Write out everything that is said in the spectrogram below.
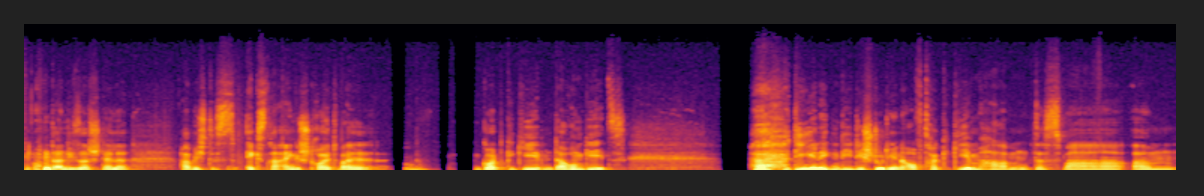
Und an dieser Stelle habe ich das extra eingestreut, weil Gott gegeben, darum geht's. Diejenigen, die die Studie in Auftrag gegeben haben, das war ähm,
